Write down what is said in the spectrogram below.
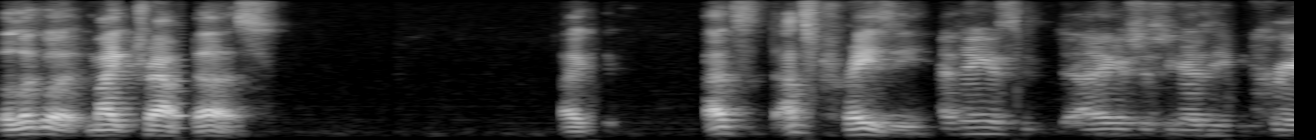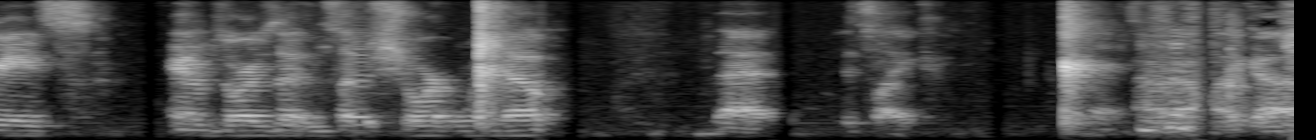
But look what Mike Trout does. Like that's that's crazy. I think it's I think it's just because he creates and absorbs it in such a short window that it's like I don't know, like uh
